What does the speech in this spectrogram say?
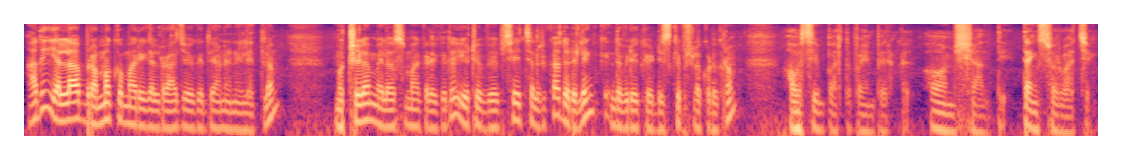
அது எல்லா பிரம்மகுமாரிகள் ராஜயோக தியான நிலையத்திலும் முற்றிலும் இலவசமாக கிடைக்குது. யூடியூப் வெப்சைட்ஸில் இருக்குது அதோட லிங்க் இந்த வீடியோக்கு டிஸ்கிரிப்ஷனில் கொடுக்குறோம். அவசியம் பார்த்து பயன்பெறுங்கள். ஓம் சாந்தி. தேங்க்ஸ் ஃபார் வாட்சிங்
